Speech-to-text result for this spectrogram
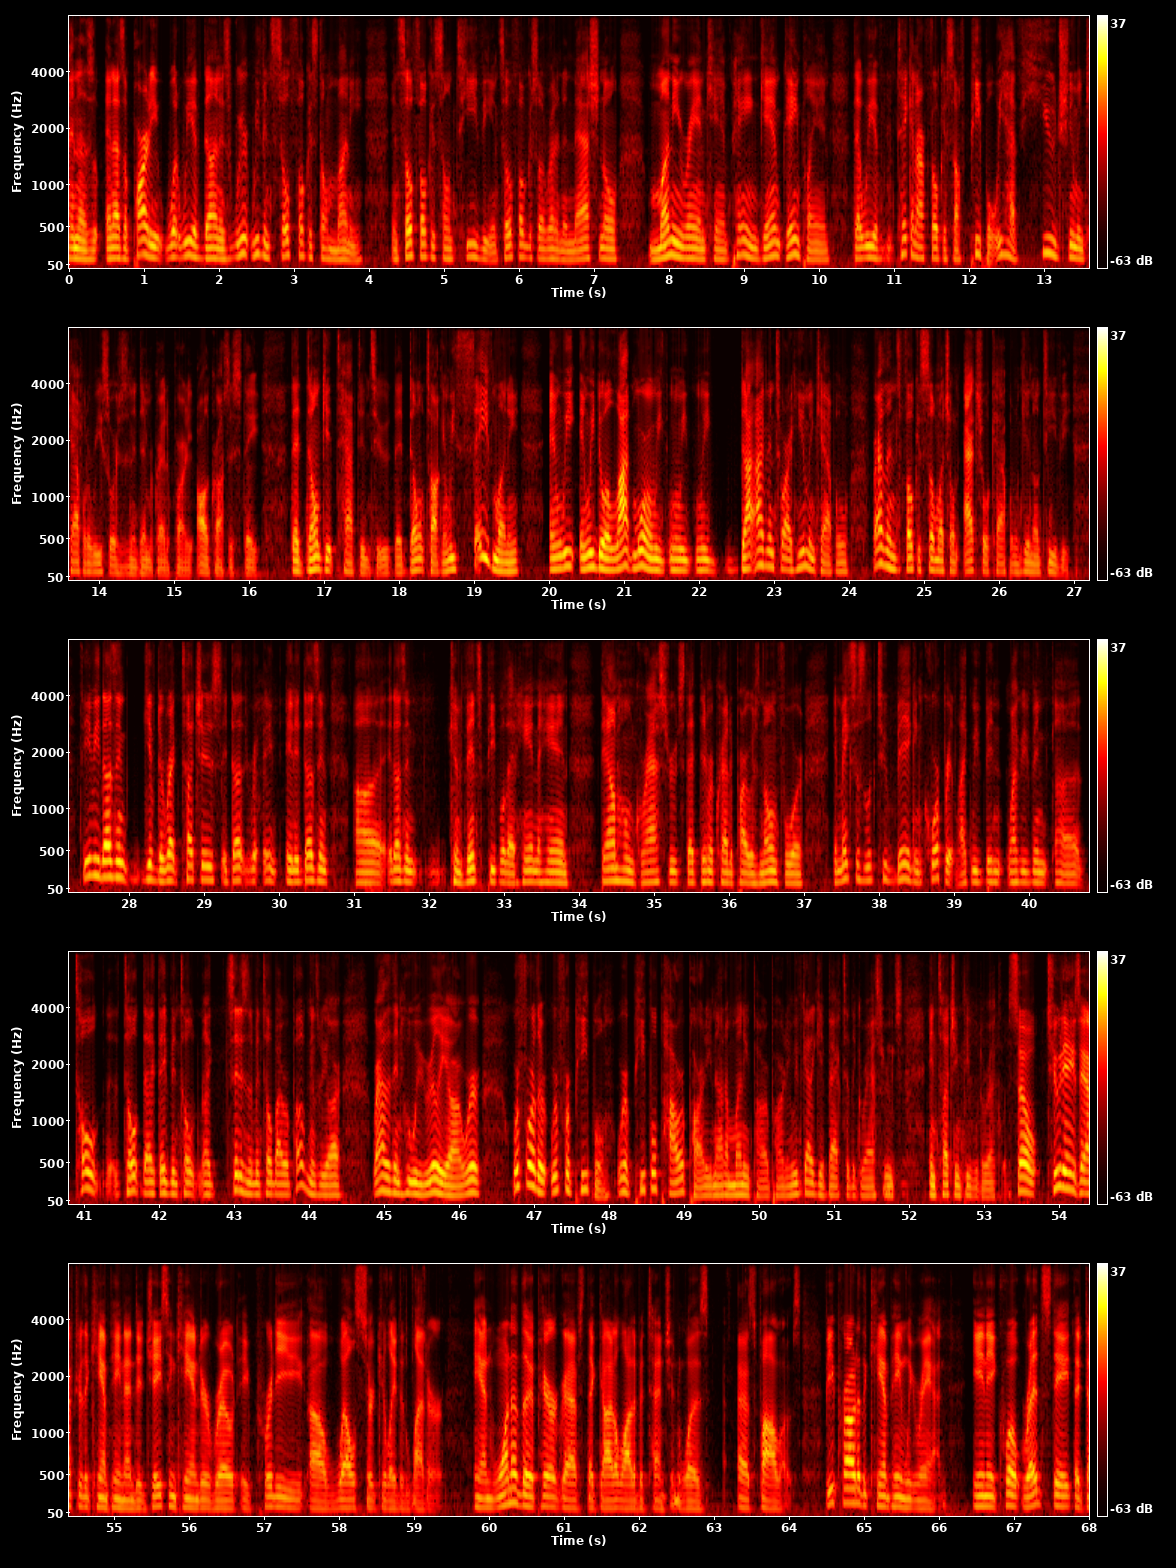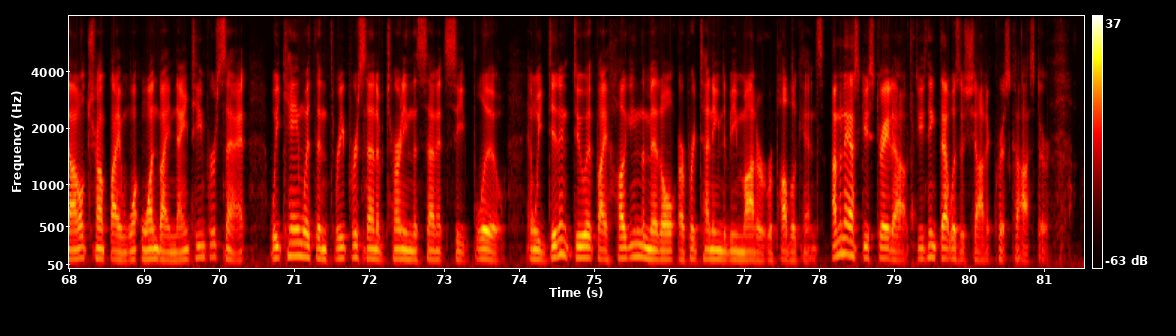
And as and as a party, what we have done is we're we've been so focused on money and so focused on TV and so focused on running a national money ran campaign game, game plan that we have taken our focus off people. We have huge human capital resources in the Democratic Party all across the state that don't get tapped into, that don't talk, and we save money and we and we do a lot more when we when we when we dive into our human capital rather than focus so much on actual capital and getting on TV. TV doesn't give direct touches. It does, and it doesn't. Uh, it doesn't convince people that hand to hand, down home grassroots that Democratic Party was known for. It makes us look too big and corporate, like we've been, like we've been uh, told, told that they've been told, like citizens have been told by Republicans we are, rather than who we really are. We're we're for the we're for people. We're a people power party, not a money power party. We've got to get back to the grassroots and touching people directly. So, two days after the campaign ended, Jason Kander wrote a pretty uh, well circulated letter. And one of the paragraphs that got a lot of attention was as follows Be proud of the campaign we ran. In a quote, red state that Donald Trump by, won by 19%, we came within 3% of turning the Senate seat blue. And we didn't do it by hugging the middle or pretending to be moderate Republicans. I'm going to ask you straight out do you think that was a shot at Chris Koster?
